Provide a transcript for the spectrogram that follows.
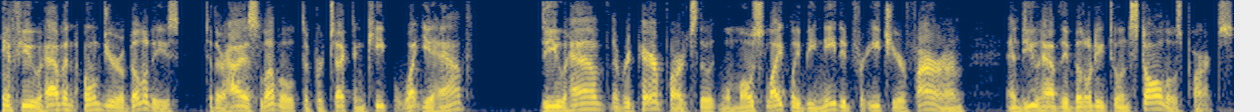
If you haven't honed your abilities to their highest level to protect and keep what you have, do you have the repair parts that will most likely be needed for each of your firearm, and do you have the ability to install those parts?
